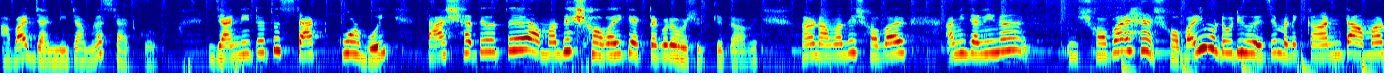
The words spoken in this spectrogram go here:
আবার জার্নিটা আমরা স্টার্ট করব। জার্নিটা তো স্টার্ট করবই, তার সাথে হতে আমাদের সবাইকে একটা করে ওষুধ খেতে হবে। কারণ আমাদের সবার, আমি জানি না সবার হ্যাঁ সবারই মোটামুটি হয়েছে। মানে কানটা আমার,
